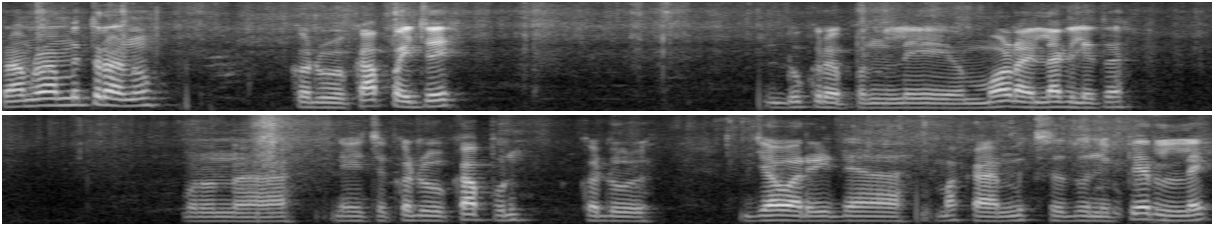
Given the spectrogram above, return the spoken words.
राम राम मित्रांनो. कडूळ कापायचंय. डुकरं पण ले मोडायला लागले तर. म्हणून न्यायचं कडूळ कापून कडूळ ज्वारी मका मिक्स दोन्ही पेरलेलं आहे.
